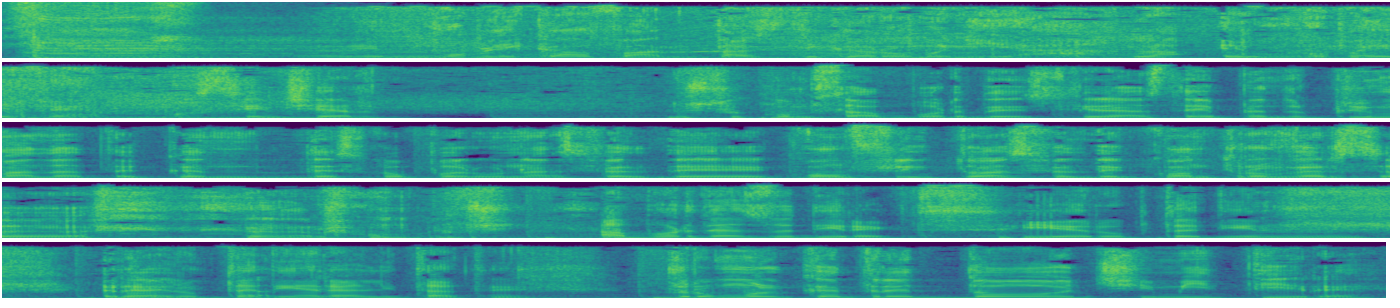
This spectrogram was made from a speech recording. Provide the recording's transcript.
FM. Republica Fantastică România la Europa FM. Sincer, nu știu cum să abordez știrea asta. E pentru prima dată când descoper un astfel de conflict, o astfel de controversă în România. Abordează-o direct. E ruptă din realitate. E ruptă din realitate. Drumul către două cimitire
